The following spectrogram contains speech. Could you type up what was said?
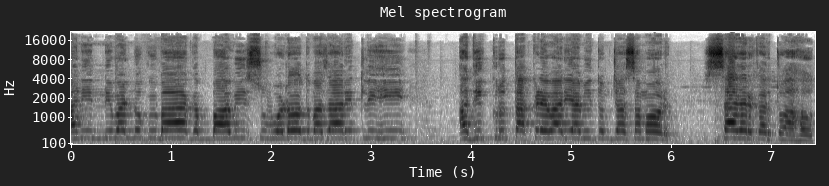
आणि निवडणूक विभाग बावीस वडोद बाजार इथली ही अधिकृत आकडेवारी आम्ही तुमच्यासमोर सादर करतो आहोत.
